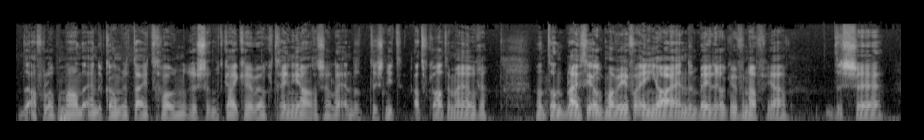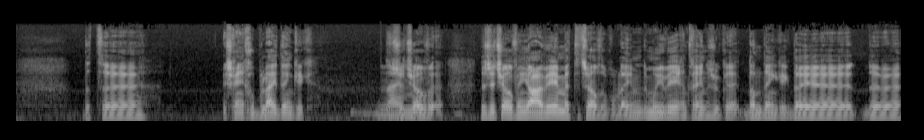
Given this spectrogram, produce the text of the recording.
de afgelopen maanden en de komende tijd gewoon rustig moet kijken welke trainer je aan gaat stellen. En dat is niet advocaat in mijn ogen. Want dan blijft hij ook maar weer voor één jaar en dan ben je er ook weer vanaf. Ja, dus eh, dat eh, is geen goed beleid, denk ik. Dan, Nee, zit je over, dan zit je over een jaar weer met hetzelfde probleem. Dan moet je weer een trainer zoeken. Dan denk ik dat je de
